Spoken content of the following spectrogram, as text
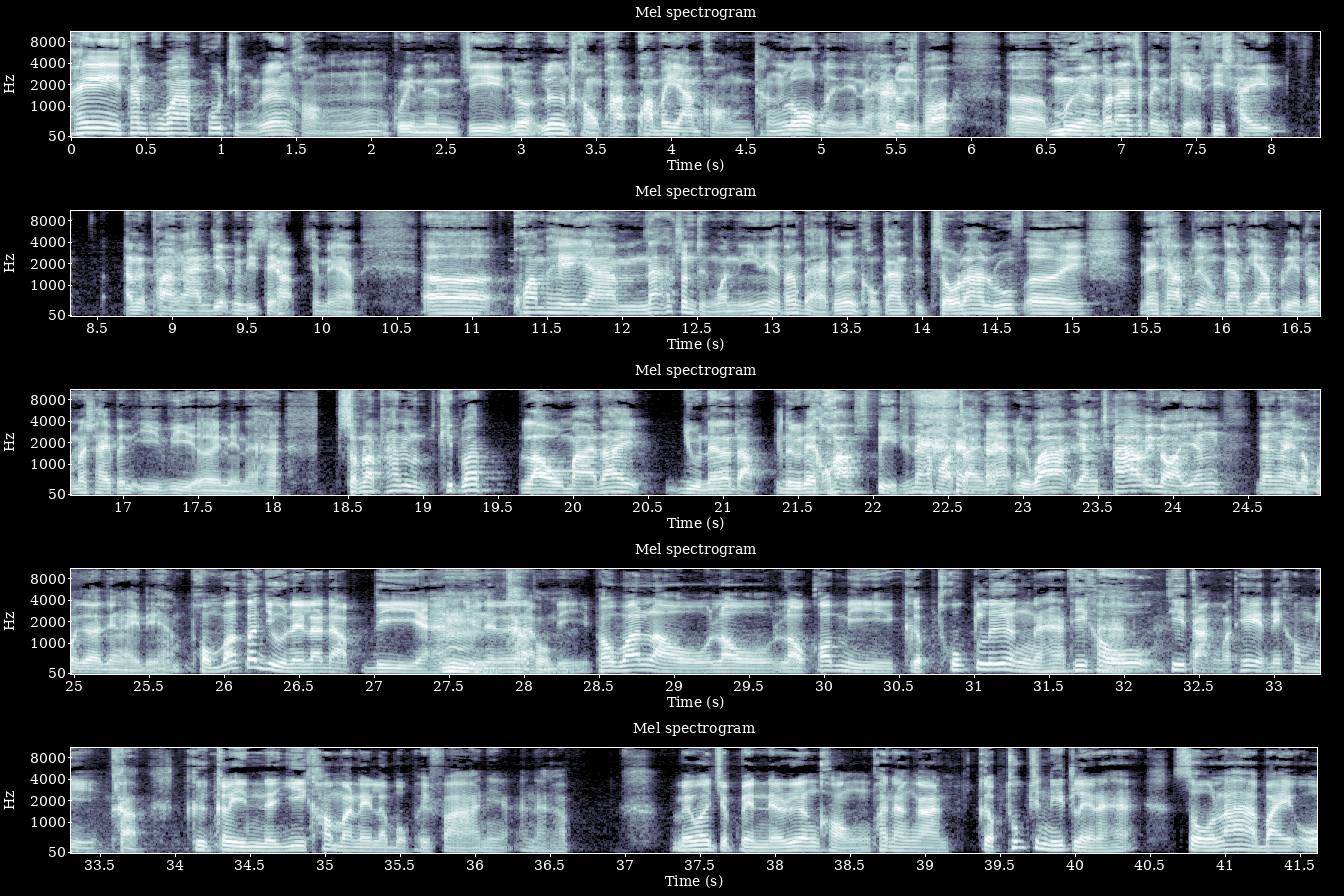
ให้ท่านผู้ว่าพูดถึงเรื่องของ green energy เรื่องเรื่องของความความพยายามของทั้งโลกเลยเนี่ยนะครัฮะบโดยเฉพาะเอ่อเมืองก็น่าจะเป็นเขตที่ใช้ พลังงานเยอะเป็นพิเศษครับใช่ไหมครับเอ่อความพยายามณจนถึงวันนี้เนี่ยตั้งแต่เรื่องของการติดโซลาร์รูฟเอ่ยนะครับเรื่องของการพยายามเปลี่ยนรถมาใช้เป็น EV เอ่ยเนี่ยนะฮะสำหรับท่านคิดว่าเรามาได้อยู่ในระดับหรือในความสปีดที่น่าพอใจไหมฮะหรือว่ายังช้าไปหน่อยยังยังไงเราควรจะยังไงดีครับผมว่าก็อยู่ในระดับดีอะฮะอืมอยู่ในระครัดับบผมดี เพราะว่าเราเราเราก็มีเกือบทุกเรื่องนะฮะที่เขาฮะที่ต่างประเทศนี่เขามีครับคือกรีนเนยี่เข้ามาในระบบไฟฟ้าเนี่ยนะครับ ไม่ว่าจะเป็นในเรื่องของพลังงานเกือบทุกชนิดเลยนะฮะโซล่าไบโอ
